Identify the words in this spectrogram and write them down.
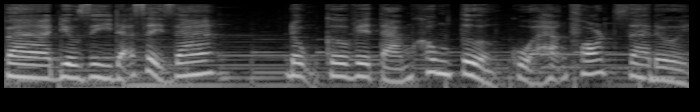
Và điều gì đã xảy ra? Động cơ V8 không tưởng của hãng Ford ra đời.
